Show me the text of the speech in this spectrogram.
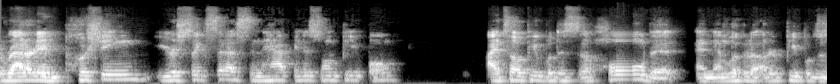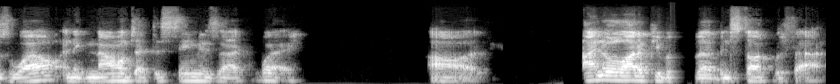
rather than pushing your success and happiness on people, I tell people just to hold it and then look at other people's as well and acknowledge that the same exact way. Uh, I know a lot of people that have been stuck with that.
